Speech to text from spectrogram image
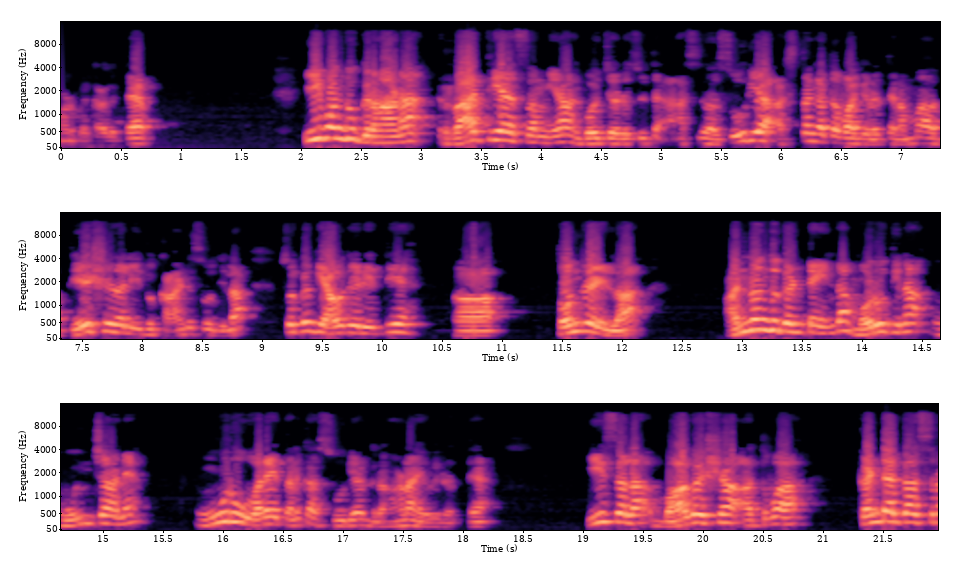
ಮಾಡಬೇಕಾಗುತ್ತೆ. ಈ ಒಂದು ಗ್ರಹಣ ರಾತ್ರಿಯ ಸಮಯ ಗೋಚರಿಸುತ್ತೆ. ಸೂರ್ಯ ಅಸ್ತಂಗತವಾಗಿರುತ್ತೆ. ನಮ್ಮ ದೇಶದಲ್ಲಿ ಇದು ಕಾಣಿಸುವುದಿಲ್ಲ ಸೊ ಹಾಗಾಗಿ ಯಾವುದೇ ರೀತಿ ತೊಂದರೆ ಇಲ್ಲ. ಹನ್ನೊಂದು ಗಂಟೆಯಿಂದ ಮರುದಿನ ಮುಂಜಾನೆ ಮೂರುವರೆ ತನಕ ಸೂರ್ಯ ಗ್ರಹಣ ಇರುತ್ತೆ. ಈ ಸಲ ಭಾಗಶಃ ಅಥವಾ ಖಂಡಗಾಸ್ರ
